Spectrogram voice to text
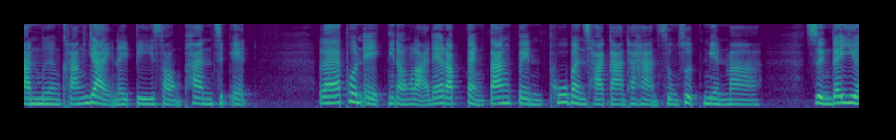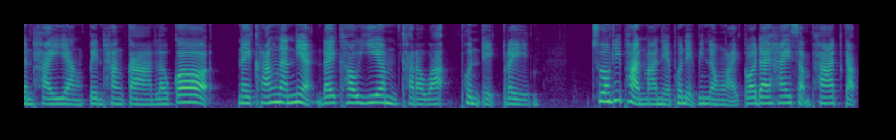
การเมืองครั้งใหญ่ในปี 2011 และพลเอกมินอองหลายได้รับแต่งตั้งเป็นผู้บัญชาการทหารสูงสุดเมียนมาซึ่งได้เยือนไทยอย่างเป็นทางการ แล้วก็ในครั้งนั้นเนี่ยได้เข้าเยี่ยมคารวะพลเอกเปรม ช่วงที่ผ่านมาเนี่ยพลเอกมินอองหลายก็ได้ให้สัมภาษณ์กับ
